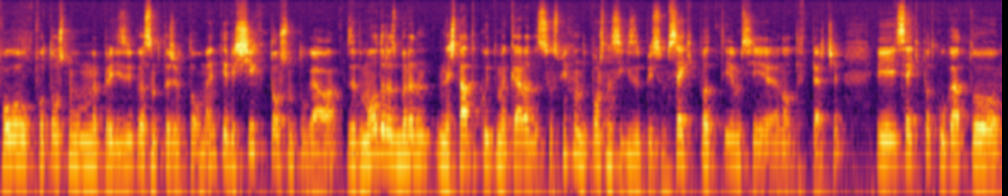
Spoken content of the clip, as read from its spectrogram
какво, точно ме предизвиква да съм тъжен в този момент и реших точно тогава, за да мога да разбера нещата, които ме карат да се усмихвам, да почна да си ги записвам. Всеки път имам си едно тефтерче и всеки път, когато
